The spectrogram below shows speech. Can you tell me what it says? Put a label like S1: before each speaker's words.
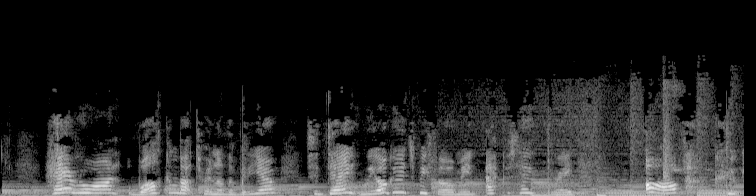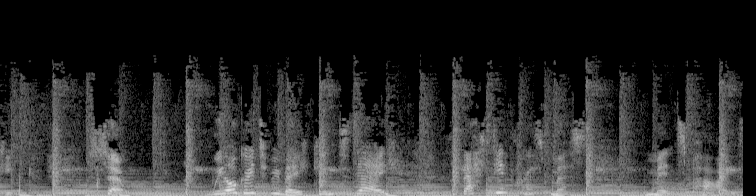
S1: Hey everyone, welcome back to another video. Today we are going to be filming episode 3 of cooking. So, we are going to be baking today festive Christmas mince pies.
